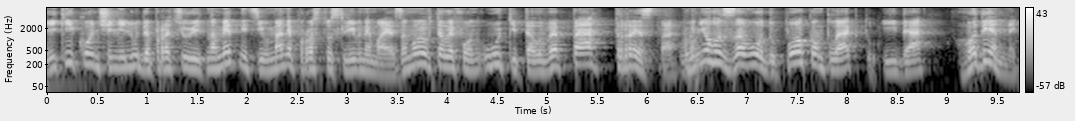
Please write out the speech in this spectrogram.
Які кончені люди працюють на митниці, в мене просто слів немає. Замовив телефон Укітел ВП 300. В нього з заводу по комплекту йде годинник.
